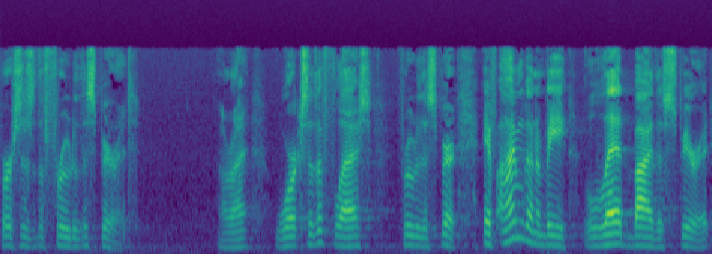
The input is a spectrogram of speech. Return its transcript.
versus the fruit of the Spirit. All right? Works of the flesh, fruit of the Spirit. If I'm going to be led by the Spirit,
